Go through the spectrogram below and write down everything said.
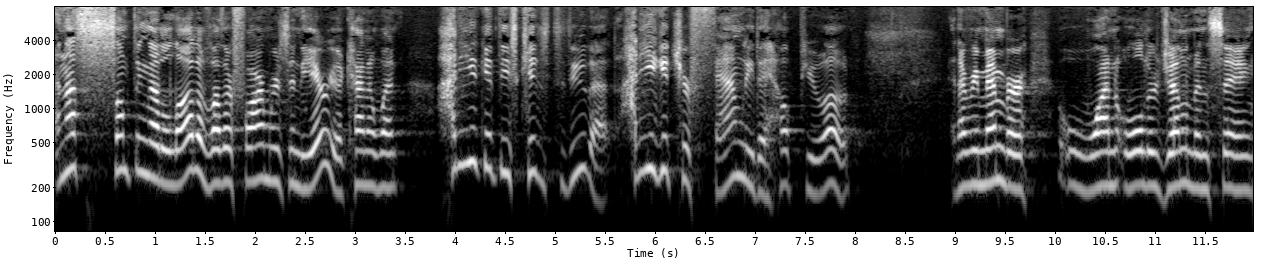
And that's something that a lot of other farmers in the area kind of went, how do you get these kids to do that? How do you get your family to help you out? And I remember one older gentleman saying,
